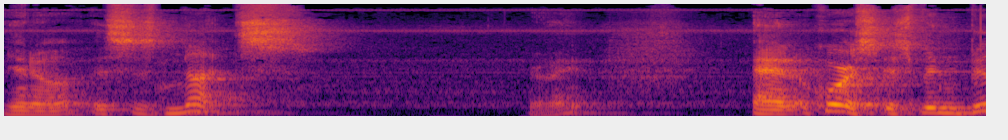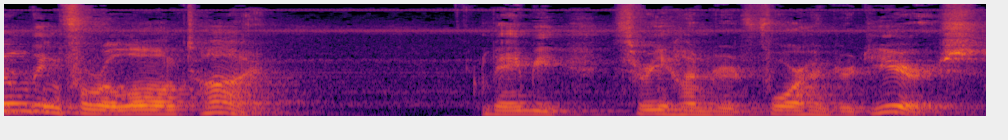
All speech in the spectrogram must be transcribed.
You know, this is nuts, right? And of course, it's been building for a long time, maybe 300, 400 years.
